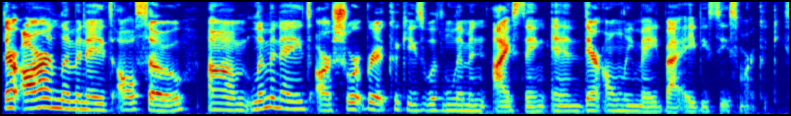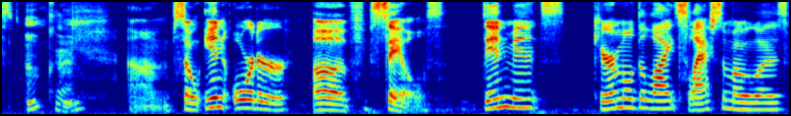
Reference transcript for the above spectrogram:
There are lemonades also. Um, lemonades are shortbread cookies with lemon icing, and they're only made by ABC Smart Cookies. Okay. Um, so, in order of sales, Thin Mints, Caramel Delight slash Samoas,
